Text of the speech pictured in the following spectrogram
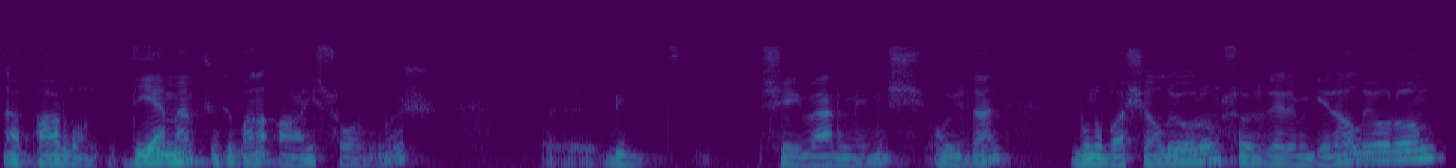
Ha, pardon diyemem çünkü bana A'yı sormuş. Ee, bir şey vermemiş. O yüzden bunu başa alıyorum. Sözlerimi geri alıyorum.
